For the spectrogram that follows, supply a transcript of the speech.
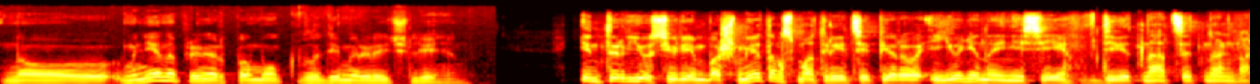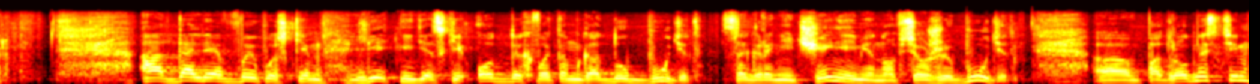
Но мне, например, помог Владимир Ильич Ленин. Интервью с Юрием Башметом смотрите 1 июня на Енисее в 19.00. А далее в выпуске летний детский отдых в этом году будет с ограничениями, но все же будет. А, подробности,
